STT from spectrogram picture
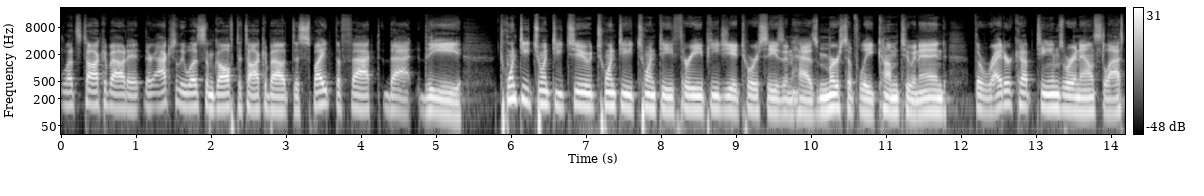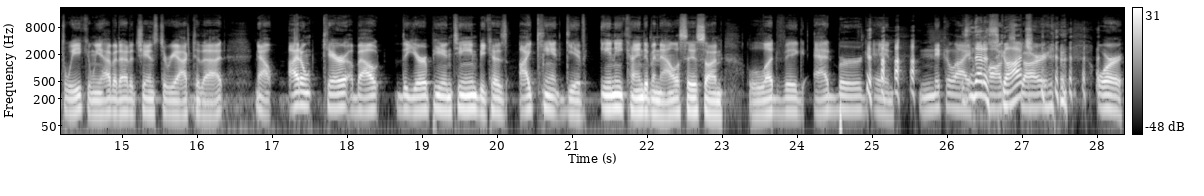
Let's talk about it. There actually was some golf to talk about, despite the fact that the 2022 2023 PGA Tour season has mercifully come to an end. The Ryder Cup teams were announced last week, and we haven't had a chance to react to that. Now, I don't care about the European team because I can't give any kind of analysis on Ludvig Åberg and Nikolai Isn't that a Scotch? Or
